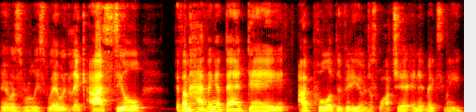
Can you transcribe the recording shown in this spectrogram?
it was really sweet. It was like I still, if I'm having a bad day, I pull up the video and just watch it, and it makes me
